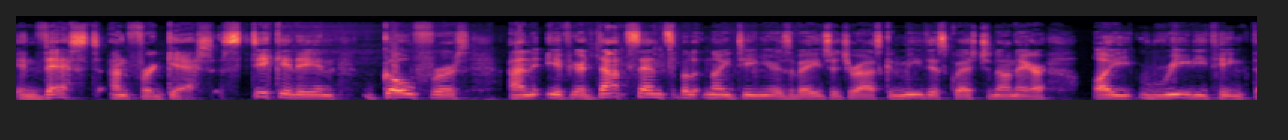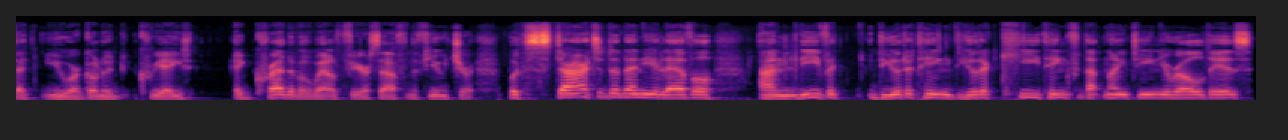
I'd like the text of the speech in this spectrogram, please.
Invest and forget. Stick it in, go for it. And if you're that sensible at 19 years of age that you're asking me this question on air, I really think that you are going to create incredible wealth for yourself in the future. But start it at any level and leave it. The other thing, the other key thing for that 19 year old is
